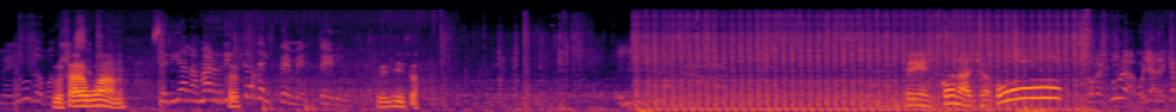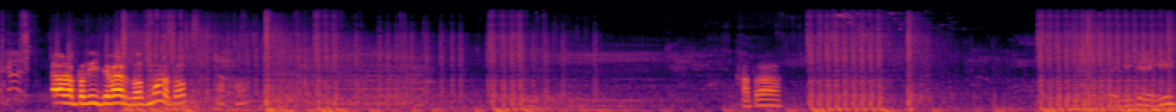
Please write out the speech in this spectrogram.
Menudo Cruzar one. Sería la más rica del cementerio. Peguen con hacha. ¡Oh! Ahora podéis llevar dos molotov. Atrás. ¿Qué hay aquí?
